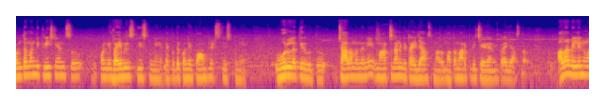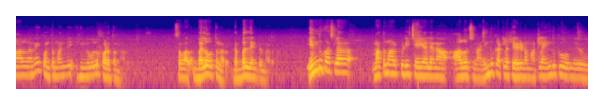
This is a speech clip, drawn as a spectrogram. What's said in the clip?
కొంతమంది క్రిస్టియన్స్ కొన్ని బైబిల్స్ తీసుకుని లేకపోతే కొన్ని పాంప్లెట్స్ తీసుకుని ఊర్లో తిరుగుతూ చాలా మందిని మార్చడానికి ట్రై చేస్తున్నారు మత మార్పిడి చేయడానికి ట్రై చేస్తున్నారు. అలా వెళ్ళిన వాళ్ళని కొంతమంది హిందువులు కొడుతున్నారు. సో వాళ్ళు బలవుతున్నారు దెబ్బలు తింటున్నారు. ఎందుకు అసలు మత మార్పిడి చేయాలి అనే ఆలోచన? ఎందుకు అట్లా తిరగడం? అట్లా ఎందుకు మీరు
